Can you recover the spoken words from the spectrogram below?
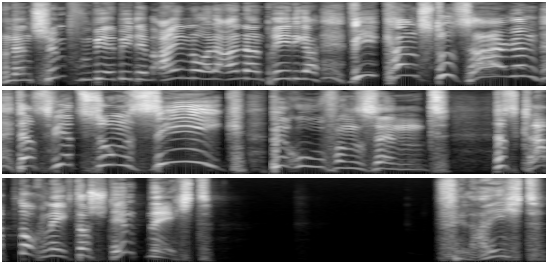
Und dann schimpfen wir mit dem einen oder anderen Prediger, wie kannst du sagen, dass wir zum Sieg berufen sind? Das klappt doch nicht, das stimmt nicht. Vielleicht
